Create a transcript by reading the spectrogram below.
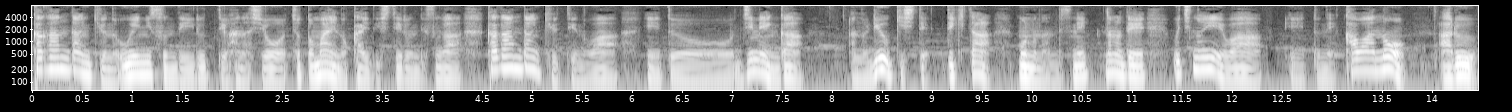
河岸段丘の上に住んでいるっていう話をちょっと前の回でしてるんですが、河岸段丘っていうのは、えっ、ー、と、地面が、あの、隆起してできたものなんですね。なので、うちの家は、えっ、ー、とね、川のある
